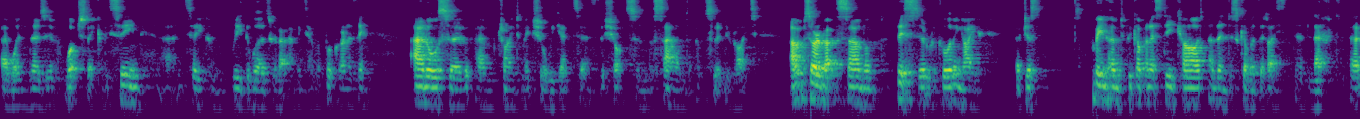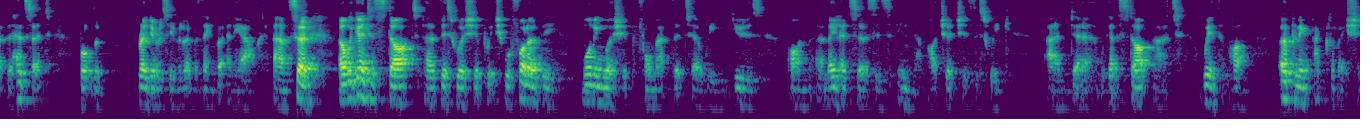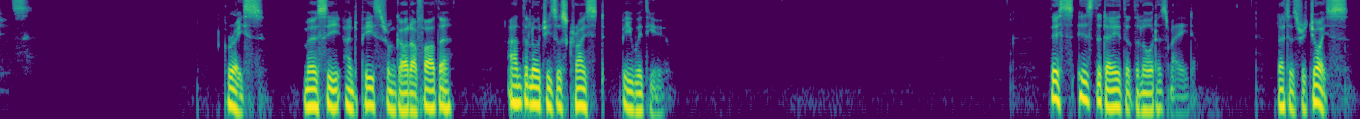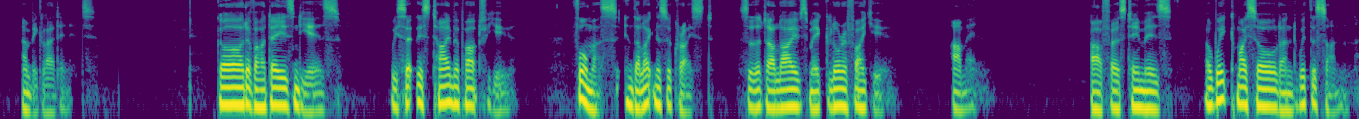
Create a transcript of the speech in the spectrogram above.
uh, when those who watch, they can be seen, uh, so you can read the words without having to have a book or anything. And also um, trying to make sure we get uh, the shots and the sound absolutely right. I'm sorry about the sound on this uh, recording. I have just been home to pick up an SD card and then discovered that I had left the headset, brought the radio receiver and everything, but anyhow. Um, so uh, we're going to start uh, this worship, which will follow the morning worship format that uh, we use on uh, lay-led services in our churches this week. And uh, we're going to start that with our opening acclamations. Grace mercy and peace from God our Father, and the Lord Jesus Christ be with you. This is the day that the Lord has made. Let us rejoice and be glad in it. God of our days and years, we set this time apart for you. Form us in the likeness of Christ, so that our lives may glorify you. Amen. Our first hymn is Awake my soul and with the sun.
